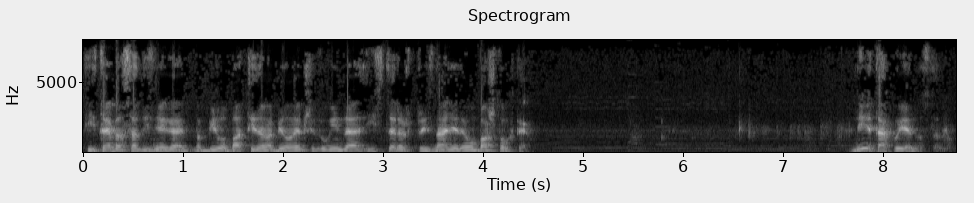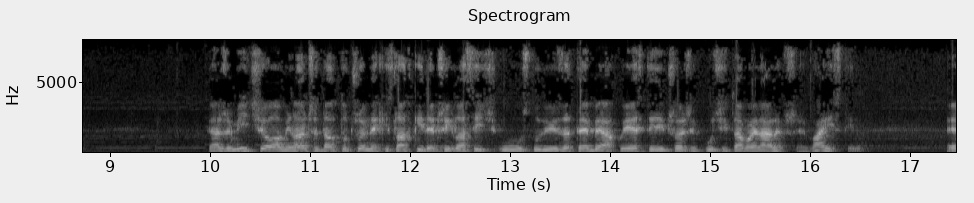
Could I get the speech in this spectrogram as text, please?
Ti treba sad iz njega, bilo batinama, bilo nečim drugim, da isteraš priznanje da je on baš to hteo. Nije tako jednostavno. Kaže, Mićo, Milanče, da li to čujem neki slatki dečiji glasić u studiju iza tebe? Ako jeste, idi čoveče kući, tamo je najlepše. Va istina. E,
